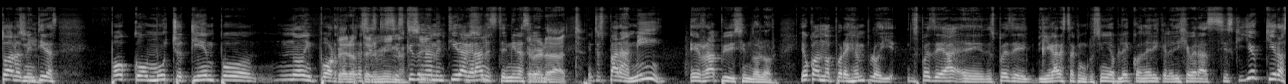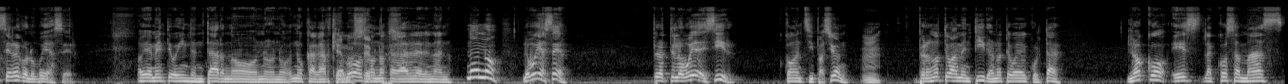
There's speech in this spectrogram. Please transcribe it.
Todas las sí. mentiras. Poco, mucho tiempo, no importa. Pero Pero, si es que- si, es termina, que es sí. una mentira grande, se termina sabiendo. verdad. Entonces, para mí, es rápido y sin dolor. Yo cuando, por ejemplo, después de, eh, después de llegar a esta conclusión, yo hablé con Eric y le dije, verás, si es que yo quiero hacer algo, lo voy a hacer. Obviamente voy a intentar no, no, no, no cagarte a vos o no cagarle al enano. No, no, lo voy a hacer. Pero te lo voy a decir con anticipación. Mm. Pero no te voy a mentir o no te voy a ocultar. Loco es la cosa más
